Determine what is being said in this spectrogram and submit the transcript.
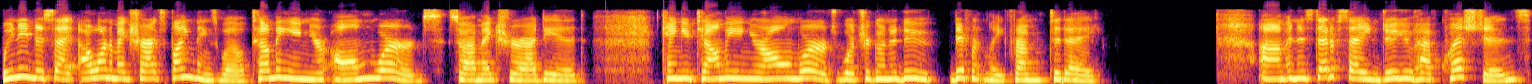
We need to say, I want to make sure I explain things well. Tell me in your own words so I make sure I did. Can you tell me in your own words what you're going to do differently from today? Um, and instead of saying, Do you have questions?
